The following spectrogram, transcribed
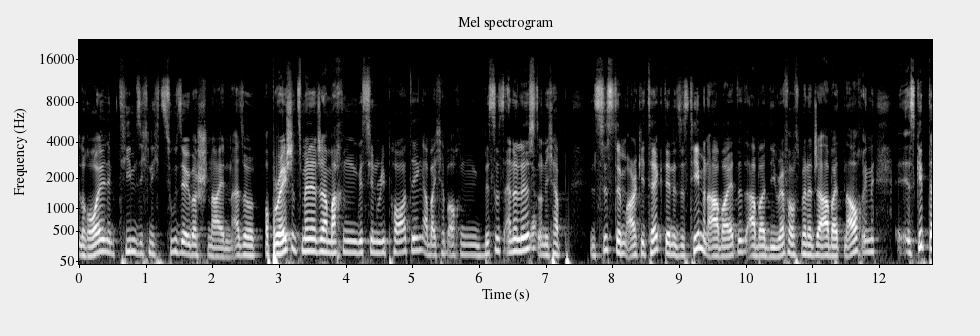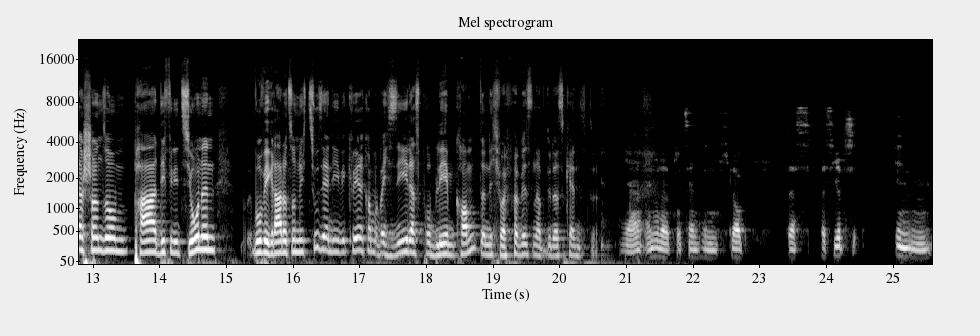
Rollen im Team sich nicht zu sehr überschneiden? Also Operations Manager machen ein bisschen Reporting, aber ich habe auch einen Business Analyst ja. und ich habe einen System Architect, der in den Systemen arbeitet, aber die RevOps Manager arbeiten auch. Irgendwie. Es gibt da schon so ein paar Definitionen, wo wir gerade noch nicht zu sehr in die Quere kommen, aber ich sehe, das Problem kommt und ich wollte mal wissen, ob du das kennst. Ja, 100 Prozent. Und ich glaube, das passiert in,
